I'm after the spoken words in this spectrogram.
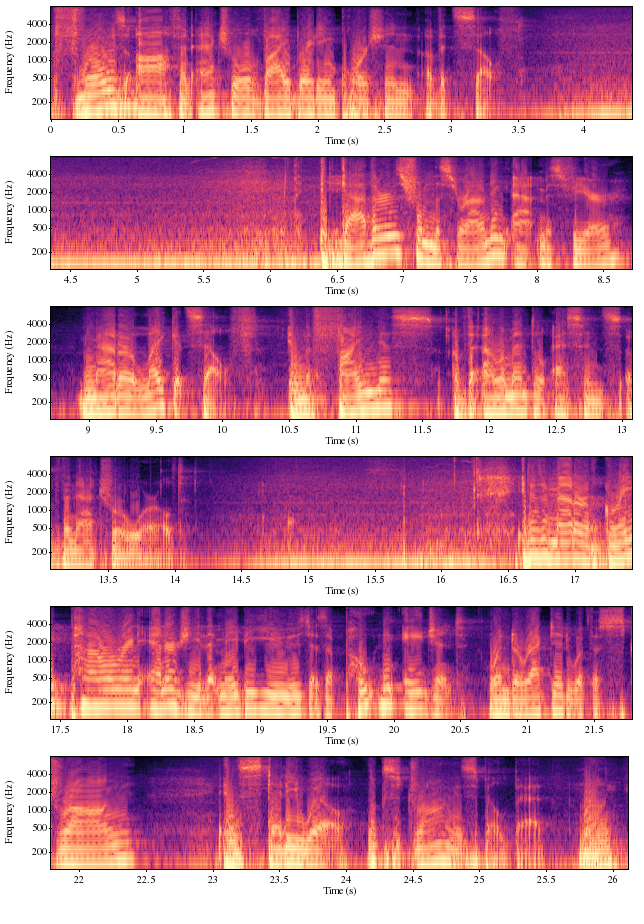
throws off an actual vibrating portion of itself. It gathers from the surrounding atmosphere matter like itself in the fineness of the elemental essence of the natural world. It is a matter of great power and energy that may be used as a potent agent when directed with a strong and steady will. Look, strong is spelled bad. Wrong.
